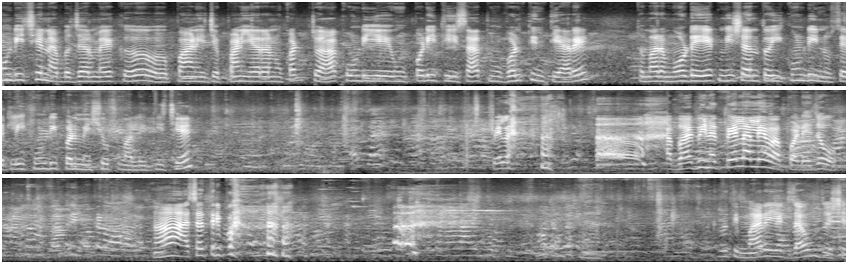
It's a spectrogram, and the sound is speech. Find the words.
કુંડી છે ને બજારમાં એક પાણી જે પાણીયારાનું કાઢજો આ કુંડી એ હું પડીથી સાતમું ભણતી ને ત્યારે, તો મારે મોઢે એક નિશાન તો એ કુંડીનું છે, એટલે એ કુંડી પણ મેં શૂટમાં લીધી છે. આ ભાભીને પહેલાં પહેલા લેવા પડે, જો. હા, આ છત્રી કૃતિ, મારે એક જવું જોઈશે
